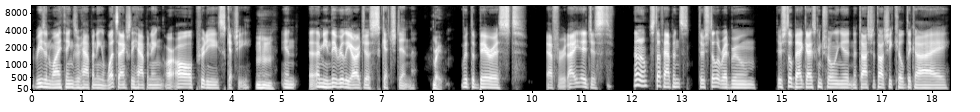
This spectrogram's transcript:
the reason why things are happening and what's actually happening are all pretty sketchy. hmm And uh, I mean, they really are just sketched in Right. with the barest effort. I it just I don't know. Stuff happens. There's still a red room. There's still bad guys controlling it. Natasha thought she killed the guy.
